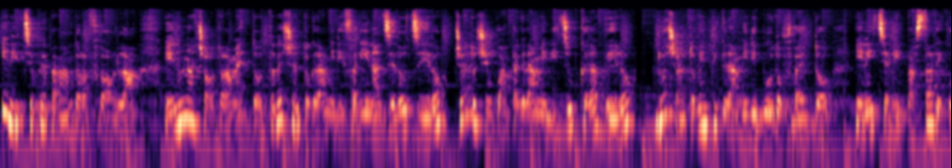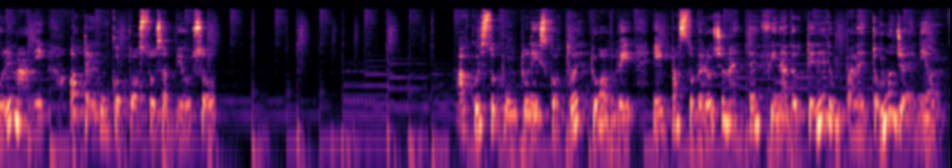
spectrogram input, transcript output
Inizio preparando la frolla. In una ciotola metto 300 g di farina 00, 150 g di zucchero a velo, 220 g di burro freddo. Inizio ad impastare con le mani, ottengo un composto sabbioso. A questo punto unisco tre tuorli e impasto velocemente fino ad ottenere un panetto omogeneo.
